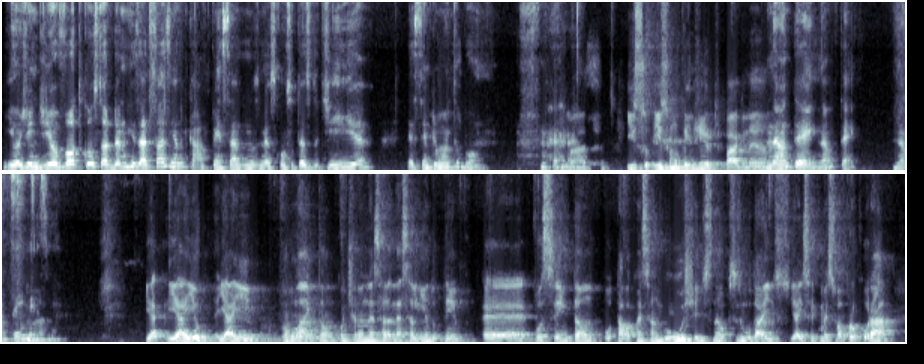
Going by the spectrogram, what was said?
E hoje em dia eu volto com o consultório dando risada sozinha no carro, pensando nos meus consultas do dia. É sempre muito bom. Que massa. Isso, isso não tem dinheiro que pague, né, Ana? Não tem, não tem. Não tem que mesmo. Massa. E, e, aí, e aí vamos lá, então, continuando nessa, nessa linha do tempo. É, você, então, estava com essa angústia e disse, não, eu preciso mudar isso. E aí você começou a procurar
